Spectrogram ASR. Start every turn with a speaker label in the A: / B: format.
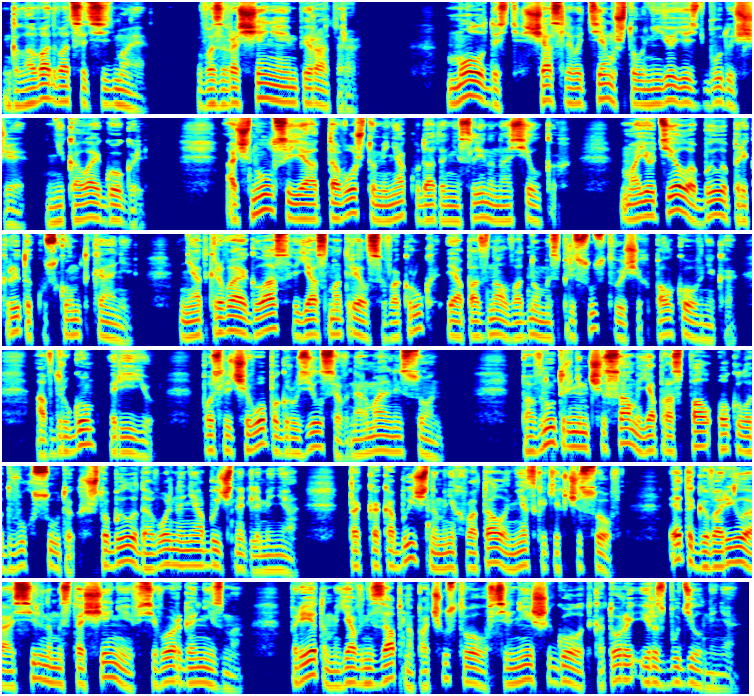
A: Глава 27. Возвращение императора. Молодость счастлива тем, что у нее есть будущее. Николай Гоголь. Очнулся я от того, что меня куда-то несли на носилках. Мое тело было прикрыто куском ткани. Не открывая глаз, я осмотрелся вокруг и опознал в одном из присутствующих полковника, а в другом Рию, после чего погрузился в нормальный сон. По внутренним часам я проспал около двух суток, что было довольно необычно для меня, так как обычно мне хватало нескольких часов. Это говорило о сильном истощении всего организма. При этом я внезапно почувствовал сильнейший голод, который и разбудил меня.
